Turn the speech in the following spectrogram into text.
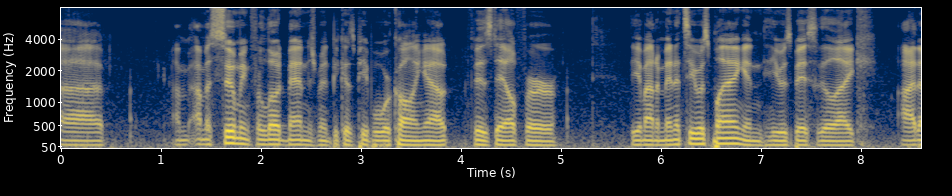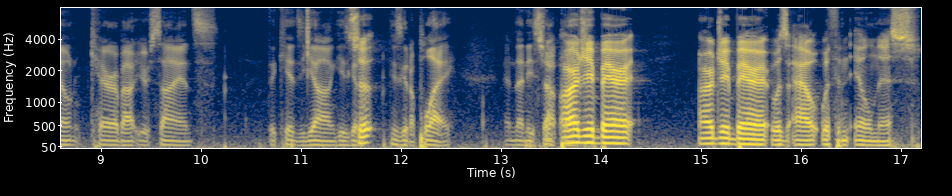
Uh, I'm, I'm assuming for load management because people were calling out Fizdale for the amount of minutes he was playing, and he was basically like, "I don't care about your science. The kid's young. He's gonna, So- he's gonna play." And then he So stopped. playing. RJ Barrett, RJ Barrett was out with an illness,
